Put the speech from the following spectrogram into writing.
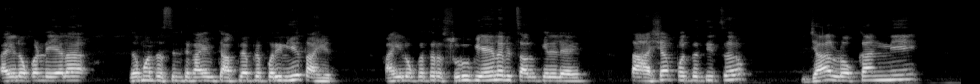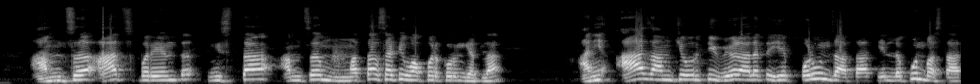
काही लोकांनी याला जमत असतील तर काही आपल्या आपल्या परीने येत आहेत. काही लोक तर सुरू यायला बी चालू केलेले आहेत. तर अशा पद्धतीचं ज्या लोकांनी आमचं आजपर्यंत निस्ता आमचं मतासाठी वापर करून घेतला आणि आज आमच्यावरती वेळ आला तर हे पळून जातात हे लपून बसतात.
